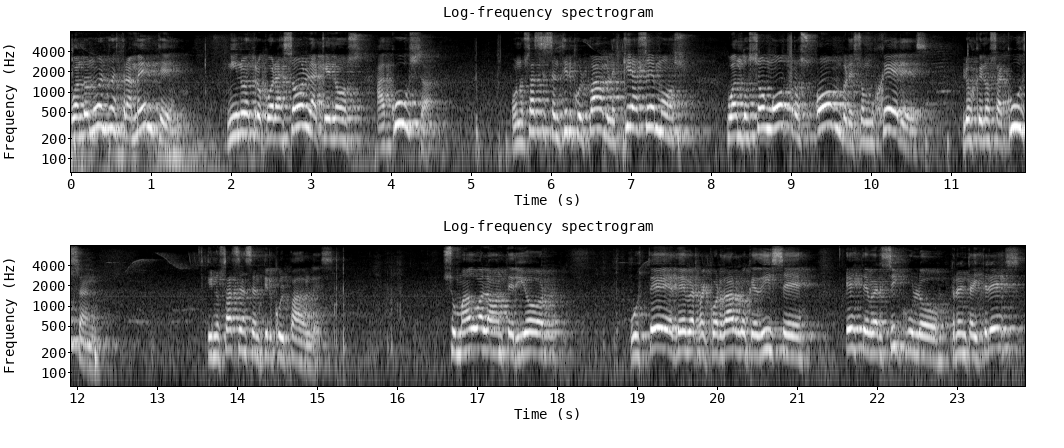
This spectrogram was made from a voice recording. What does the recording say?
cuando no es nuestra mente ni nuestro corazón la que nos acusa, o nos hace sentir culpables. ¿Qué hacemos cuando son otros hombres o mujeres los que nos acusan y nos hacen sentir culpables? Sumado a lo anterior, usted debe recordar lo que dice este versículo 33.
